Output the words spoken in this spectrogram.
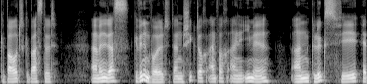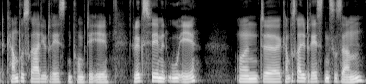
gebaut, gebastelt. Äh, wenn ihr das gewinnen wollt, dann schickt doch einfach eine E-Mail an glücksfee.campusradiodresden.de. Glücksfee mit UE und äh, Campusradio Dresden zusammen.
